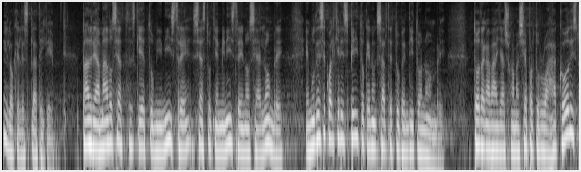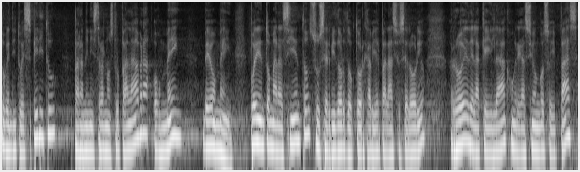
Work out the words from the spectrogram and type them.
y lo que les platiqué. Padre amado, seas que tú ministre, seas tú quien ministre y no sea el hombre. Emudece cualquier espíritu que no exalte tu bendito nombre. Toda Gabaya Mashiach por tu Ruach tu bendito espíritu, para ministrarnos tu palabra. Omen, ve omen. Pueden tomar asiento su servidor, doctor Javier Palacio Celorio. Roe de la Keilah, Congregación Gozo y Paz,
